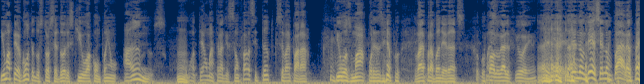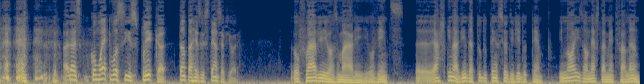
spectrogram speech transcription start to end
E uma pergunta dos torcedores que o acompanham há anos, como até uma tradição. Fala-se tanto que você vai parar. Que o Osmar, por exemplo, vai para Bandeirantes. Ocupar o lugar do Fiore, né? ele não deixa, ele não para. Aliás, como é que você explica tanta resistência, Fiore? O Flávio e Osmar e ouvintes, eh, acho que na vida tudo tem o seu devido tempo. E nós, honestamente falando,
